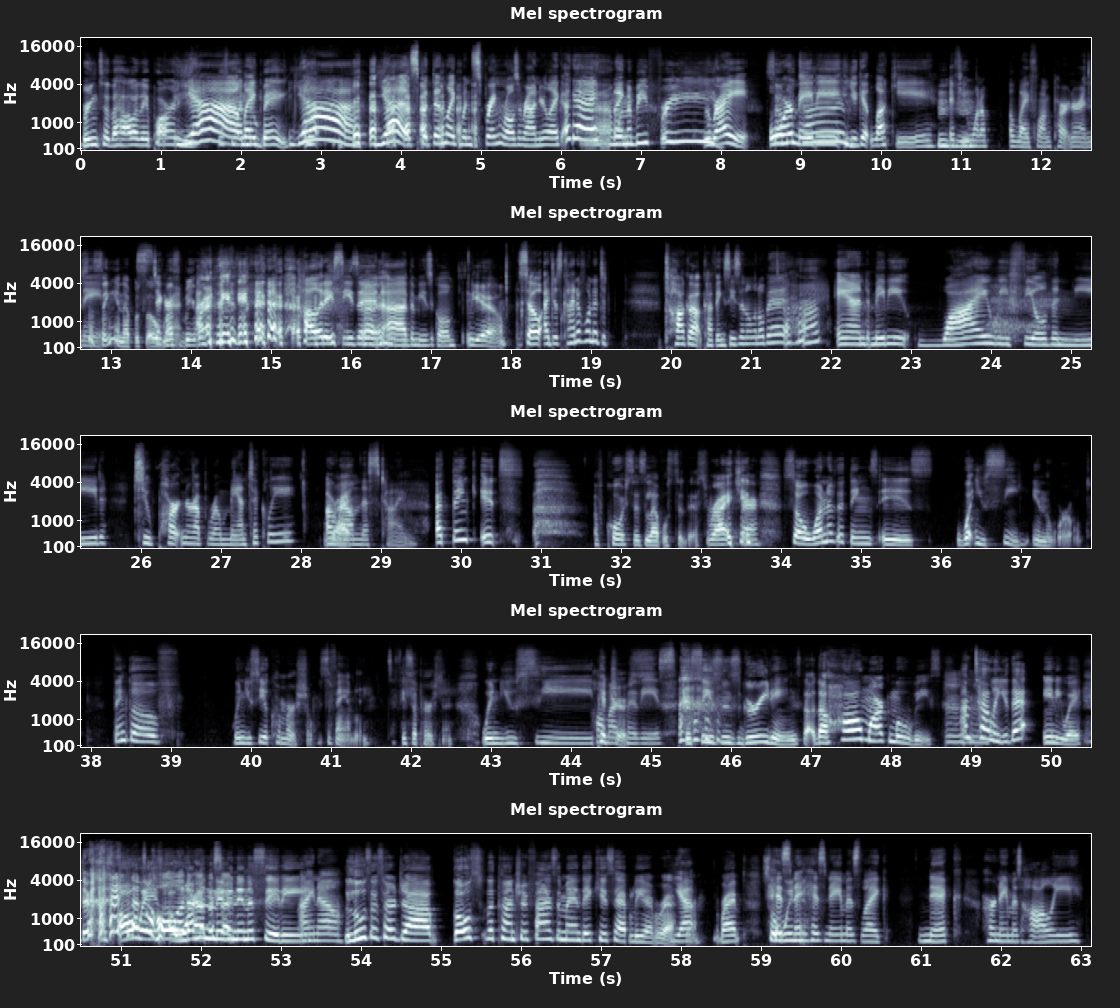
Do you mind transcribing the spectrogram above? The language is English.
Bring to the holiday party. Yeah, This my new like. Yeah. yes. But then like when spring rolls around, you're like, okay. I like, want to be free. Right. Or maybe you get lucky if you Mhm. want a, a lifelong partner and It's a singing episode. stick Must be right. holiday season, uh, the musical. yeah. So I just kind of wanted to talk about cuffing season a little bit Uh huh. and maybe why we feel the need to partner up romantically around this time. I think it's, of course, there's levels to this, right? Sure. So one of the things is what you see in the world. Think of when you see a commercial. It's a family. It's a, It's a person. When you see Hallmark pictures, movies. the season's greetings, the, the Hallmark movies. I'm Mhm. telling you that anyway. It's always a, other woman episode. living in a city. I know. loses her job, goes to the country, finds a man, they kiss happily ever after. Yeah. Right? So his, when na- his name is like Nick. Her name is Holly.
